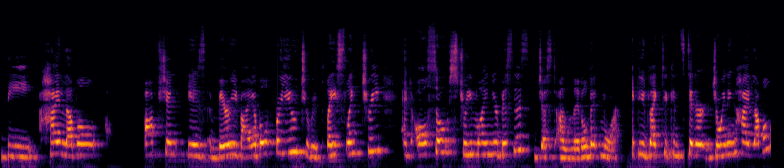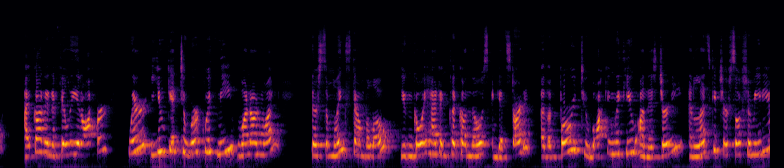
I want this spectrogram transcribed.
the high level option is very viable for you to replace Linktree and also streamline your business just a little bit more. If you'd like to consider joining High Level, I've got an affiliate offer where you get to work with me one on one. There's some links down below. You can go ahead and click on those and get started. I look forward to walking with you on this journey and let's get your social media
